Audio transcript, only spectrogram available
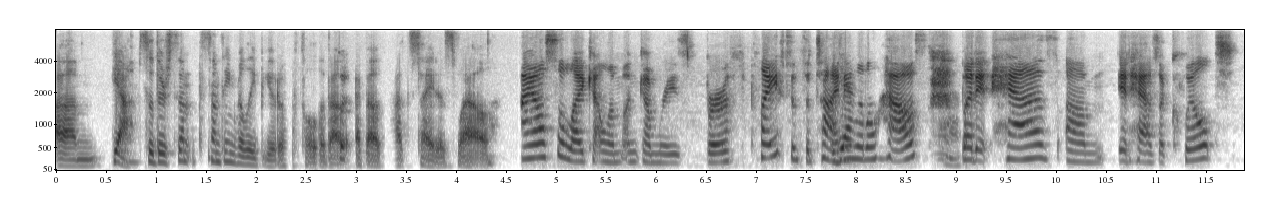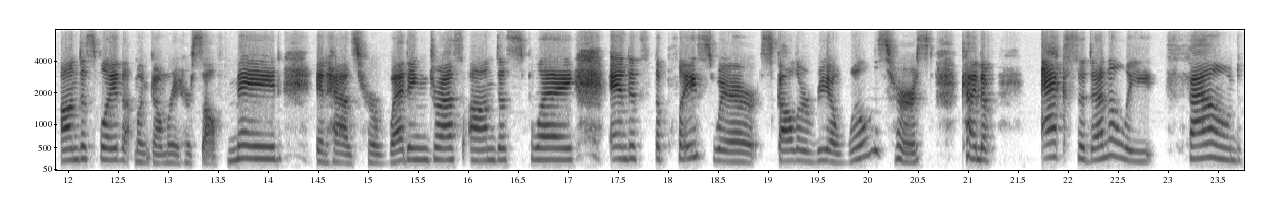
um, yeah, so there's some something really beautiful about about that site as well. I also like L.M. Montgomery's birthplace. It's a tiny yeah. little house, yeah. but it has um, it has a quilt on display that Montgomery herself made. It has her wedding dress on display, and it's the place where scholar Rea Wilmshurst kind of accidentally found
